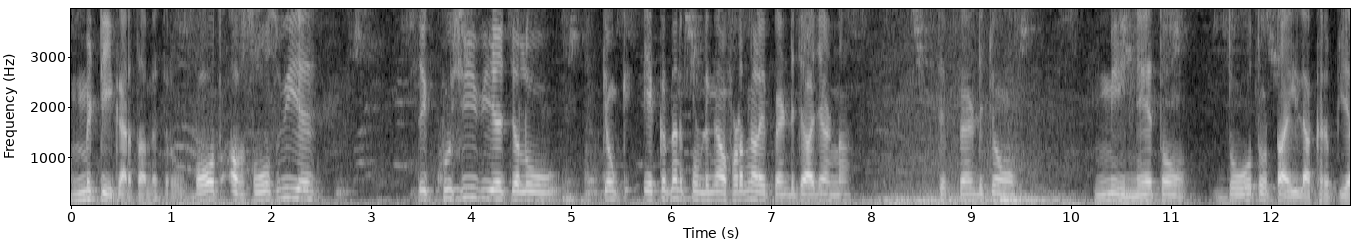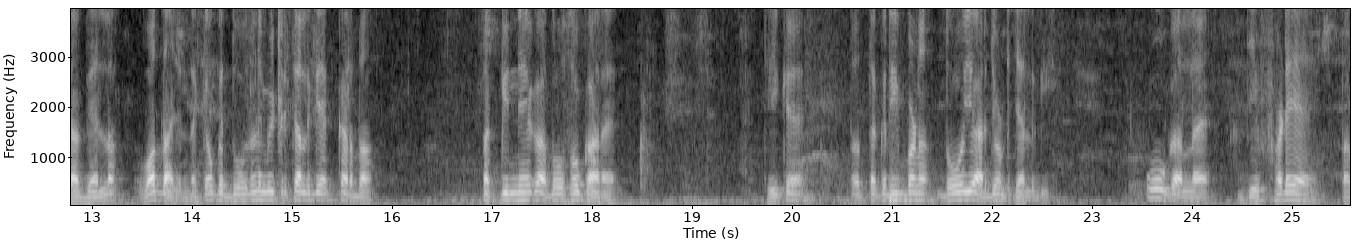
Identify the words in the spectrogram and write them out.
ਮਿੱਟੀ ਕਰਤਾ ਮਿੱਤਰੋ, ਬਹੁਤ ਅਫਸੋਸ ਵੀ ਹੈ ਤੇ ਖੁਸ਼ੀ ਵੀ ਹੈ, ਚਲੋ, ਕਿਉਂਕਿ ਇੱਕ ਦਿਨ ਕੁੰਡੀਆਂ ਫੜਨ ਵਾਲੇ ਪਿੰਡ 'ਚ ਆ ਜਾਣ ਨਾ ਤੇ ਪਿੰਡ 'ਚੋਂ ਮਹੀਨੇ ਤੋਂ 2 ਤੋਂ 2.5 ਲੱਖ ਰੁਪਇਆ ਬਿੱਲ ਵੱਧ ਆ ਜਾਂਦਾ, ਕਿਉਂਕਿ 2 ਦਿਨ ਮੀਟਰ ਚੱਲ ਗਿਆ ਘਰ ਦਾ, ਤਾਂ ਕਿੰਨੇ ਘਰ 200 ਘਰ ਹੈ। ਠੀਕ ਹੈ, ਤਾਂ ਤਕਰੀਬਨ 2000 ਯੂਨਿਟ ਚੱਲ ਗਈ। ਉਹ ਗੱਲ ਹੈ, ਜੇ ਫੜਿਆ ਤਾਂ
